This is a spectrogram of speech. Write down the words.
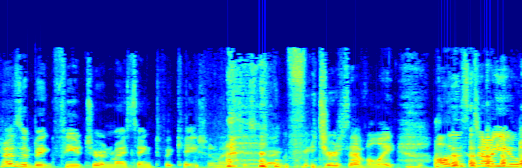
Has a big future in my sanctification, I suspect. Features heavily. I'll just tell you.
